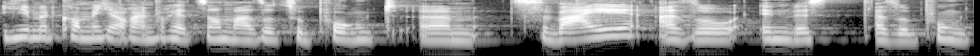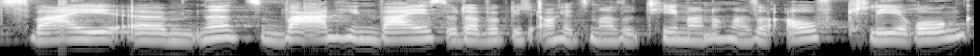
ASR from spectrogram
hiermit komme ich auch einfach jetzt nochmal so zu Punkt ähm, zwei, also invest, also Punkt zwei, ähm, ne, zum Warnhinweis oder wirklich auch jetzt mal so Thema nochmal so Aufklärung.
